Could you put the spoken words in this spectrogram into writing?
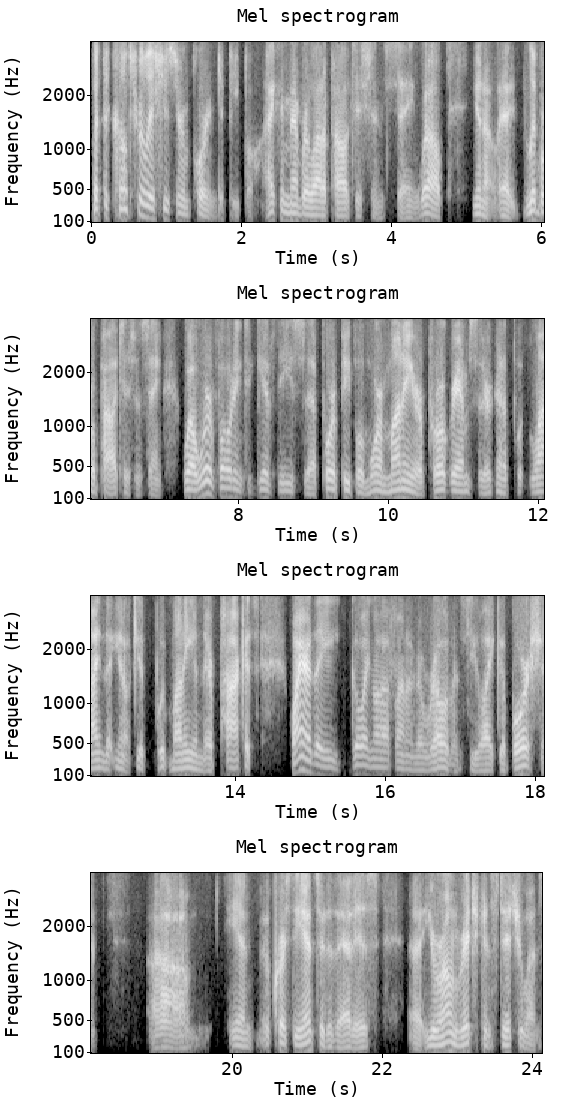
but the cultural issues are important to people. I can remember a lot of politicians saying, "Well, you know, uh, liberal politicians saying, "Well, we're voting to give these uh, poor people more money or programs that are going to put line that you know get put money in their pockets." Why are they going off on an irrelevancy like abortion? Um, and of course, the answer to that is uh, your own rich constituents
